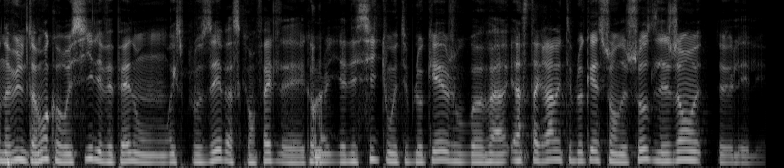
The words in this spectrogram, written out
On a vu notamment qu'en Russie, les VPN ont explosé parce qu'en fait, les- comme Ouais. il y a des sites qui ont été bloqués, enfin, Instagram était bloqué, ce genre de choses, les gens, euh, les, les-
